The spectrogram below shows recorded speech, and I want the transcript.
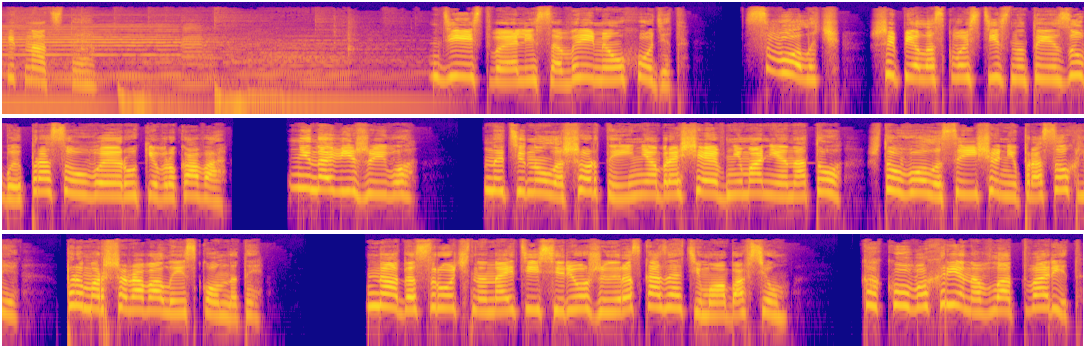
15 «Действуй, Алиса, время уходит!» «Сволочь!» — шипела сквозь стиснутые зубы, просовывая руки в рукава. «Ненавижу его!» Натянула шорты и, не обращая внимания на то, что волосы еще не просохли, промаршировала из комнаты. «Надо срочно найти Сережу и рассказать ему обо всем. Какого хрена Влад творит?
